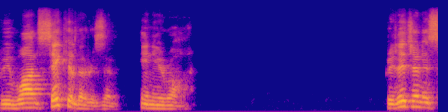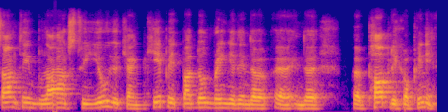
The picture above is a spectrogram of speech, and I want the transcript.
we want secularism in Iran. Religion is something belongs to you. You can keep it, but don't bring it in the uh, in the uh, public opinion.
